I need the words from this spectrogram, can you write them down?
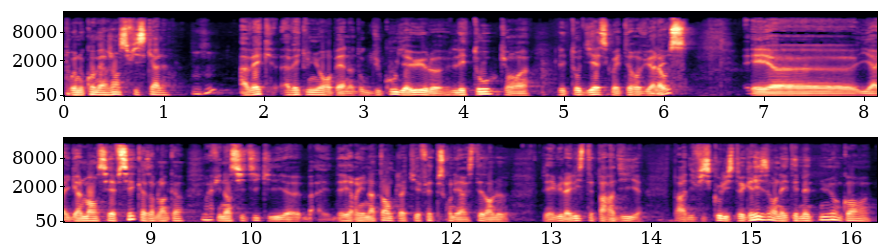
pour une convergence fiscale -hmm. avec avec l'Union européenne. Donc du coup, il y a eu le, les taux qui ont les taux d'IS qui ont été revus à la hausse. Et euh, il y a également CFC, Casablanca, ouais. Financity, qui euh, bah, d'ailleurs une attente là qui est faite parce qu'on est resté dans le. Vous avez vu la liste paradis, paradis fiscaux, liste grise. On a été maintenu encore.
